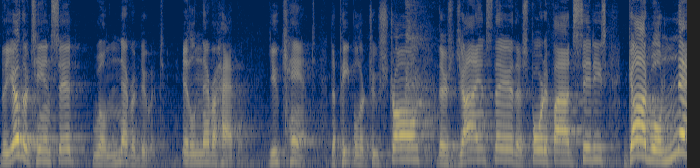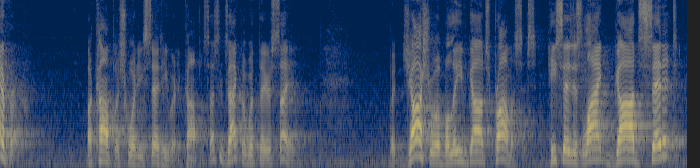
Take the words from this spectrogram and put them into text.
The other 10 said, We'll never do it, it'll never happen. You can't. The people are too strong. There's giants there. There's fortified cities. God will never accomplish what he said he would accomplish. That's exactly what they're saying. But Joshua believed God's promises. He says it's like God said it,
